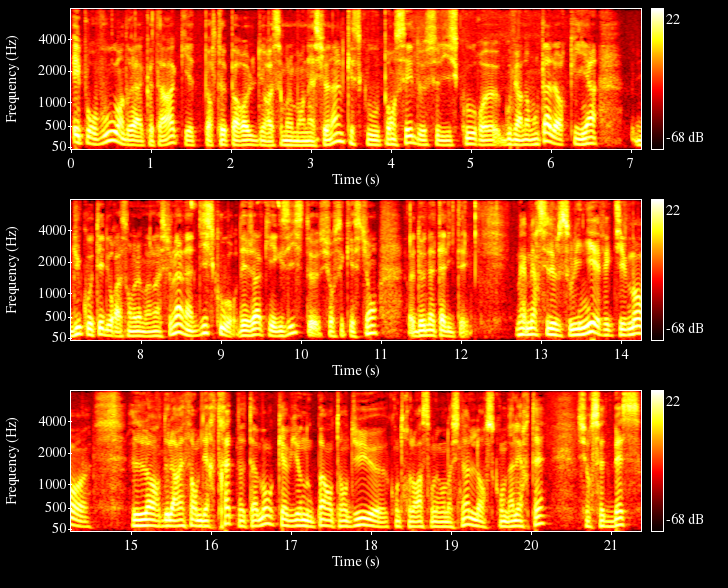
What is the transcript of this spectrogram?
Et pour vous, Andrea Cotara, qui est porte-parole du Rassemblement national, qu'est-ce que vous pensez de ce discours gouvernemental alors qu'il y a du côté du Rassemblement national un discours déjà qui existe sur ces questions de natalité. Merci de le souligner. Effectivement, euh, lors de la réforme des retraites notamment, qu'avions-nous pas entendu euh, contre le Rassemblement national lorsqu'on alertait sur cette baisse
